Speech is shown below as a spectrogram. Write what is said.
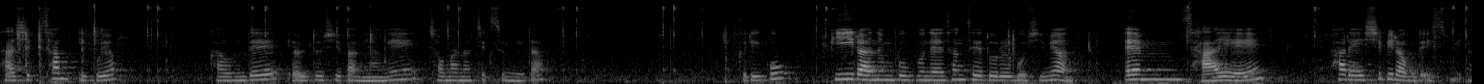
43이고요. 가운데 12시 방향에 점 하나 찍습니다. 그리고 B라는 부분의 상세도를 보시면 M4에 8에 10이라고 되어 있습니다.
